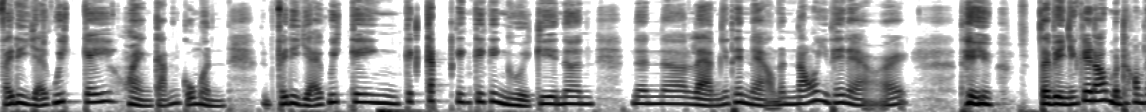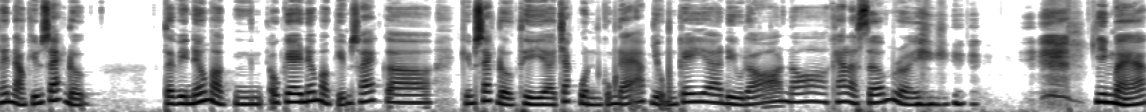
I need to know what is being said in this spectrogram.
phải đi giải quyết cái hoàn cảnh của mình, phải đi giải quyết cái cái cách, cái cái cái người kia nên nên ờ, làm như thế nào, nên nói như thế nào, ấy. Thì, tại vì những cái đó mình không thể nào kiểm soát được tại vì nếu mà ok nếu mà kiểm soát uh, kiểm soát được thì ờ, chắc quỳnh cũng đã áp dụng cái ờ, điều đó nó khá là sớm rồi. Nhưng mà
